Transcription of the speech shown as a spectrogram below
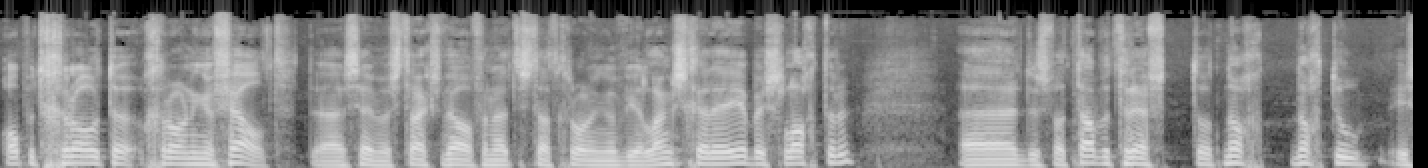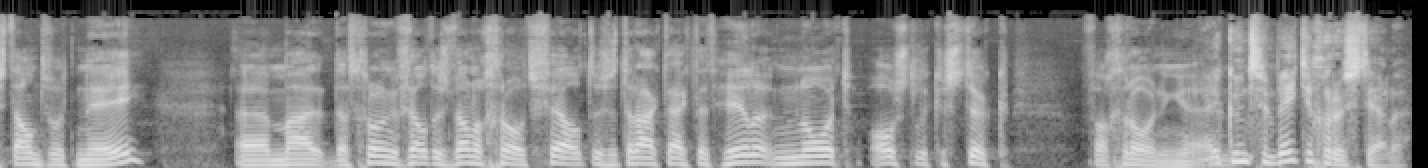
op het grote Groningenveld. Daar zijn we straks wel vanuit de stad Groningen weer langs gereden bij Slochteren. Uh, dus wat dat betreft, tot nog, nog toe is het antwoord nee. Uh, maar dat Groningenveld is wel een groot veld. Dus het raakt eigenlijk het hele noordoostelijke stuk van Groningen. Je kunt ze een beetje geruststellen.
